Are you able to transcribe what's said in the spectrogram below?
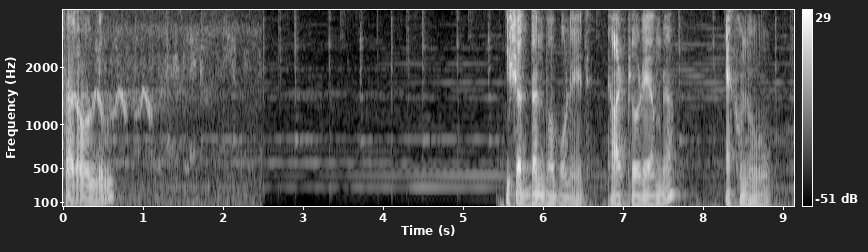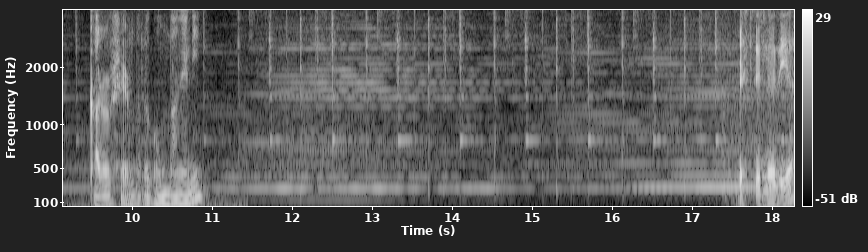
সারাউন্ডিং ঈশাদ্যান ভবনের থার্ড ফ্লোরে আমরা এখনও কারোর সেরমভাবে ঘুম ভাঙেনি। বিস্তীর্ণ area.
